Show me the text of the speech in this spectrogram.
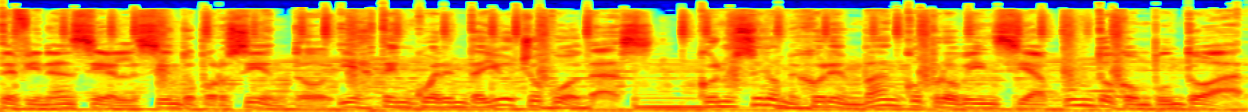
Te financia el 100% y hasta en 48 cuotas. Conocelo mejor en bancoprovincia.com.ar.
